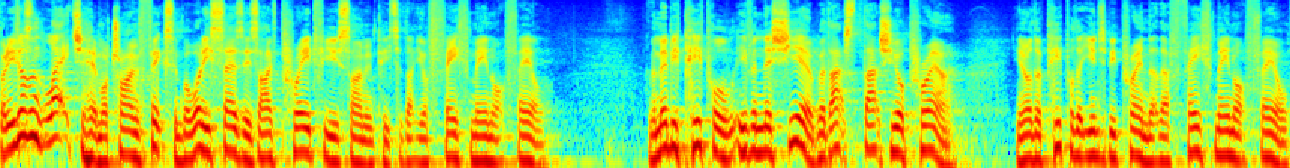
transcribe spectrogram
But he doesn't lecture him or try and fix him. But what he says is, I've prayed for you, Simon Peter, that your faith may not fail. And there may be people even this year, but that's, that's your prayer. You know, the people that you need to be praying that their faith may not fail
